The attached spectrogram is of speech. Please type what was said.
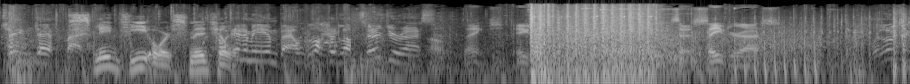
Team deathmatch. Smidgy or Smidgel? Enemy inbound. Lock and lock. Save your ass. Oh, thanks. Here you go. It says saved your ass. We're losing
